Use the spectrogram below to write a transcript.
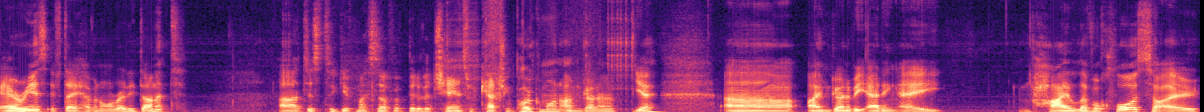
areas if they haven't already done it. Uh, just to give myself a bit of a chance with catching Pokemon, I'm gonna, yeah. Uh, I'm going to be adding a high level clause, so I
